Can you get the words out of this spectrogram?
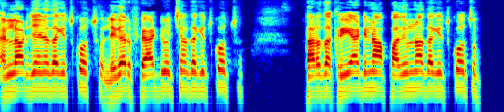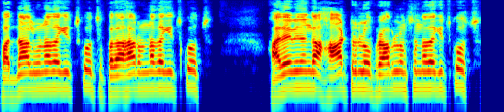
ఎన్లార్జ్ అయినా తగ్గించుకోవచ్చు. లివర్ ఫ్యాటీ వచ్చినా తగ్గించుకోవచ్చు. తర్వాత క్రియాటినా పది ఉన్నా తగ్గించుకోవచ్చు. పద్నాలుగు ఉన్నా తగ్గించుకోవచ్చు. పదహారు ఉన్నా తగ్గించుకోవచ్చు. అదేవిధంగా హార్ట్లో ప్రాబ్లమ్స్ ఉన్నా తగ్గించుకోవచ్చు.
